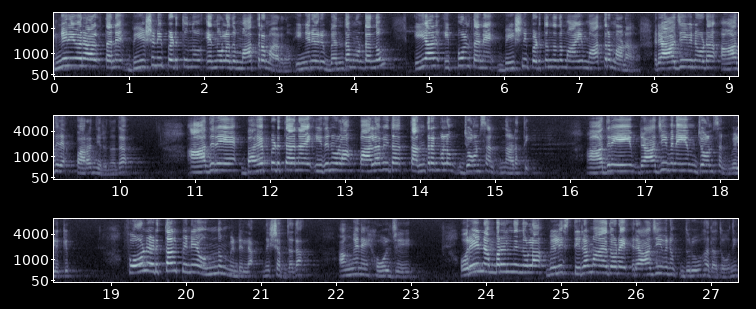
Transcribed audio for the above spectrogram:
ഇങ്ങനെയൊരാൾ തന്നെ ഭീഷണിപ്പെടുത്തുന്നു എന്നുള്ളത് മാത്രമായിരുന്നു. ഇങ്ങനെ ഒരു ബന്ധമുണ്ടെന്നും ഇയാൾ ഇപ്പോൾ തന്നെ ഭീഷണിപ്പെടുത്തുന്നതുമായി മാത്രമാണ് രാജീവിനോട് ആതിര പറഞ്ഞിരുന്നത്. ആതിരയെ ഭയപ്പെടുത്താനായി ഇതിനുള്ള പലവിധ തന്ത്രങ്ങളും ജോൺസൺ നടത്തി. ആതിരയെയും രാജീവിനെയും ജോൺസൺ വിളിക്കും. ഫോൺ എടുത്താൽ പിന്നെ ഒന്നും മിണ്ടില്ല. നിശബ്ദത. അങ്ങനെ ഹോൾ ചെയ്യും ഒരേ നമ്പറിൽ നിന്നുള്ള വിളി സ്ഥിരമായതോടെ രാജീവിനും ദുരൂഹത തോന്നി.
